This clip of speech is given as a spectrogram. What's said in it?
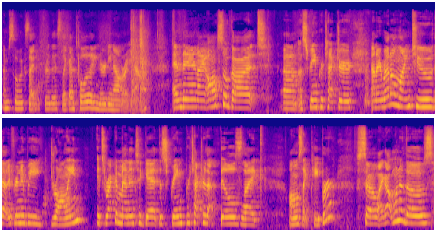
I'm so excited for this. Like I'm totally nerding out right now. And then I also got um, a screen protector. And I read online too that if you're gonna be drawing, it's recommended to get the screen protector that feels like, almost like paper. So I got one of those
